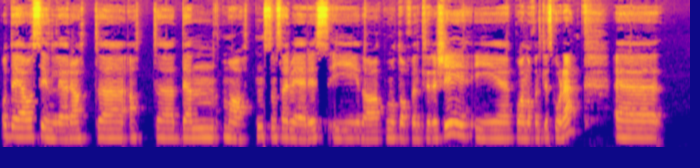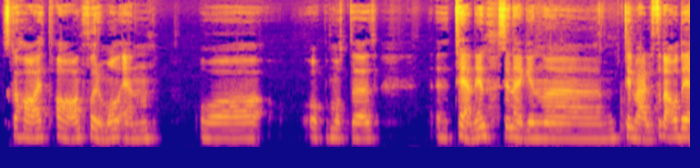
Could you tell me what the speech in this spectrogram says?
og det å synliggjøre at, eh, at, eh, den maten som serveres i da, på en måte offentlig regi i, på en offentlig skole, eh, skal ha et annet formål enn å, å på en måte eh, tjene inn sin egen tilværelse. Da. Og det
